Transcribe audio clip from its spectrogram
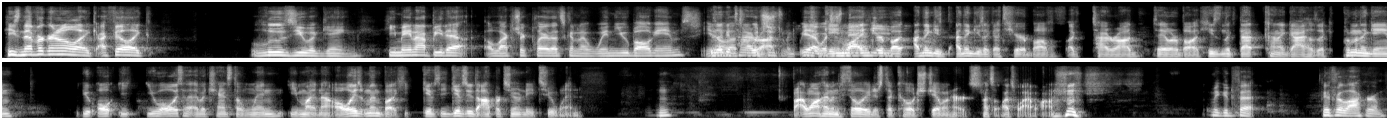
he's never gonna like. I feel like lose you a game. He may not be that electric player that's gonna win you ball games. You He's know, like a which Tyrod. is Like, yeah, which is why manager, he, but I think he's I think he's like a tier above like Tyrod Taylor, but like he's like that kind of guy who's like put him in the game. You you- you always have a chance to win. You might not always win, but he gives he gives you the opportunity to win. Mhm. But I want him in Philly just to coach Jalen Hurts. That's that's why I want him. be a good fit. Good for the locker room.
